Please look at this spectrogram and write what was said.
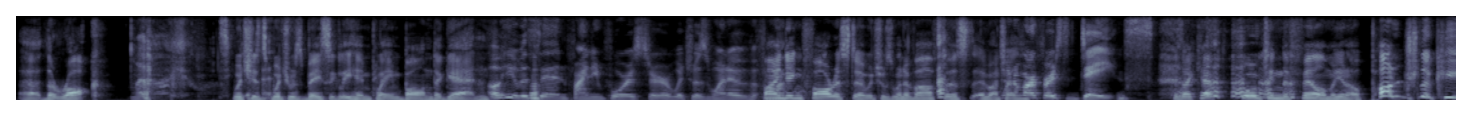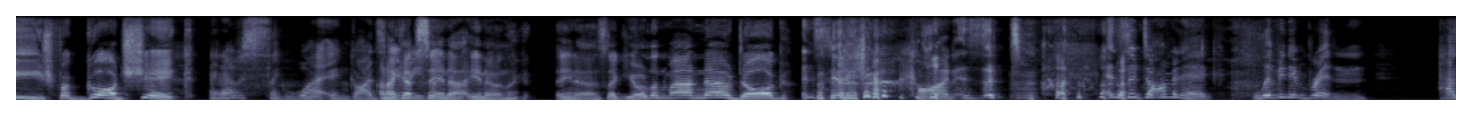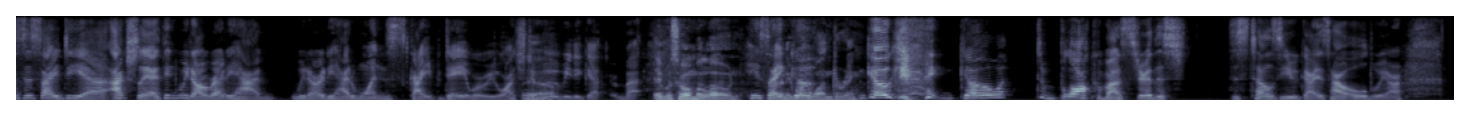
Uh, the Rock, which is which was basically him playing Bond again. Oh, he was in Finding Forrester, which was one of my- Finding Forrester, which was one of our first, uh, one of our first dates, because I kept quoting the film, you know, punch the keys for God's sake, and I was just like, "What in God's and I name?" are kept saying that, you know, like you know, it's like you're the man now, dog. And so, oh God, and so, and so Dominic, living in Britain, has this idea. Actually, I think we'd already had we'd already had one Skype date where we watched Yeah. a movie together, but It was Home Alone. He's like, anyone go- wondering. go go to Blockbuster. This this tells you guys how old we are.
